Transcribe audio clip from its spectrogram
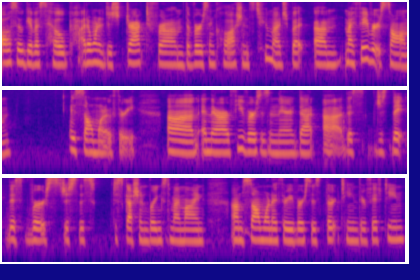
also give us hope. I don't want to distract from the verse in Colossians too much, but um, my favorite psalm is Psalm 103. Um, and there are a few verses in there that uh, this just they, this verse, just this discussion brings to my mind. Um, Psalm 103, verses 13 through 15,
